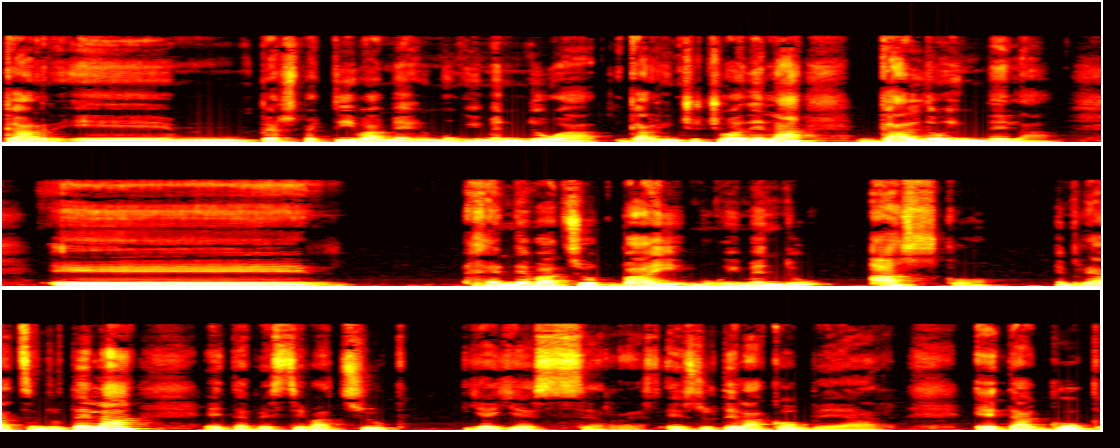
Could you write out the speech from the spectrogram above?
gar, e, perspektiba mugimendua garrintxutsua dela galdo indela e, jende batzuk bai mugimendu asko empleatzen dutela eta beste batzuk jaiez zerrez, ez dutelako behar. Eta guk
